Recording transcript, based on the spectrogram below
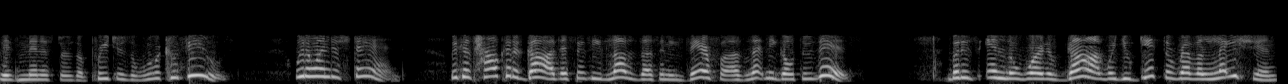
his ministers or preachers, or we're confused. We don't understand. Because how could a God that says he loves us and he's there for us let me go through this? But it's in the word of God where you get the revelation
